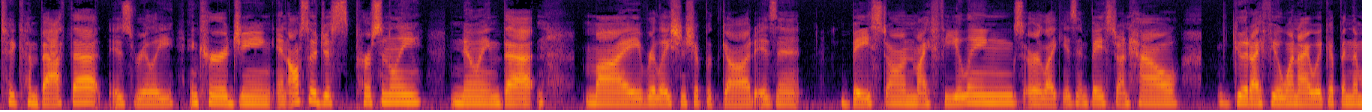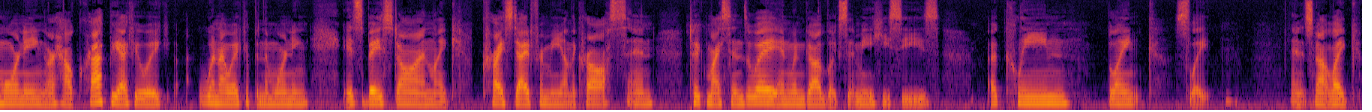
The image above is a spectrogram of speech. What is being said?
to combat that is really encouraging, and also just personally knowing that my relationship with God isn't based on my feelings or like isn't based on how good I feel when I wake up in the morning or how crappy I feel wake, when I wake up in the morning. It's based on like Christ died for me on the cross and took my sins away and when God looks at me he sees a clean blank slate. And it's not like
